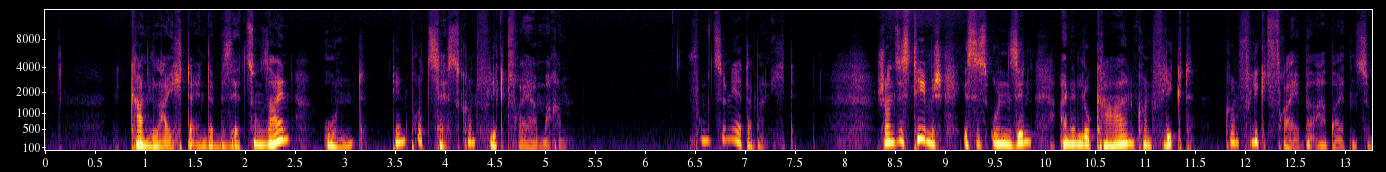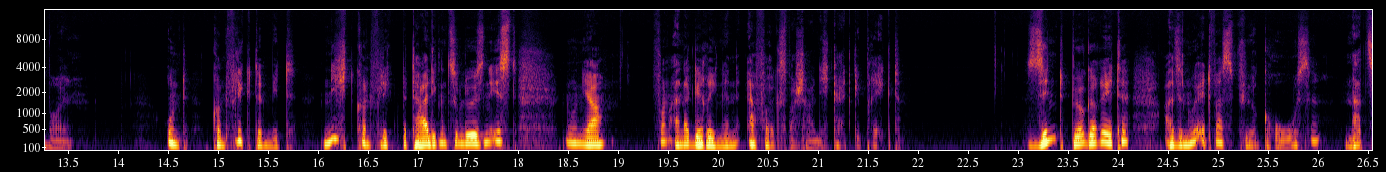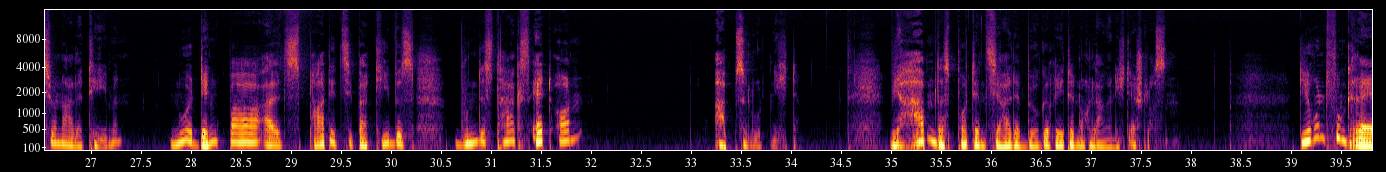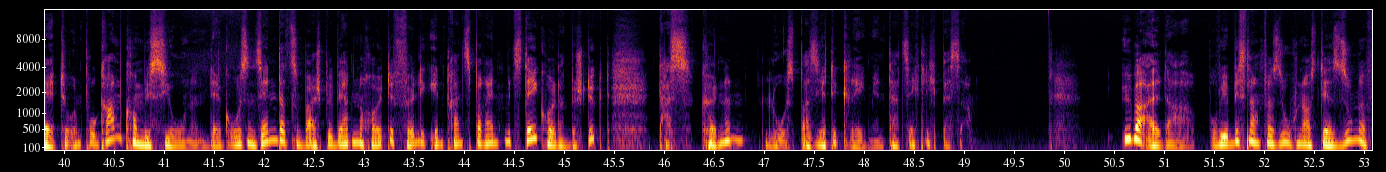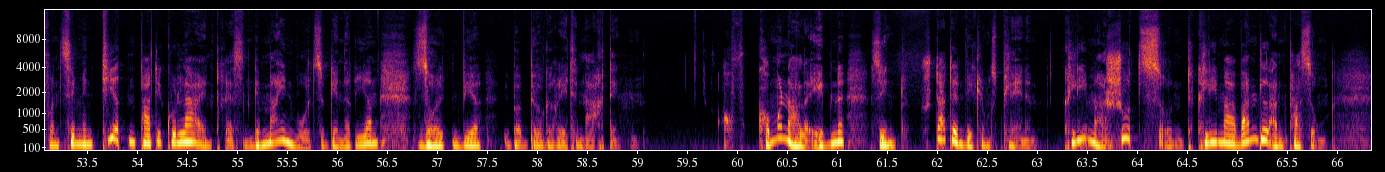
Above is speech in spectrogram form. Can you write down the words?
Kann leichter in der Besetzung sein und den Prozess konfliktfreier machen. Funktioniert aber nicht. Schon systemisch ist es Unsinn, einen lokalen Konflikt konfliktfrei bearbeiten zu wollen. Und Konflikte mit nicht Konfliktbeteiligen zu lösen ist, nun ja, von einer geringen Erfolgswahrscheinlichkeit geprägt. Sind Bürgerräte also nur etwas für große nationale Themen? Nur denkbar als partizipatives Bundestags-Add-on? Absolut nicht. Wir haben das Potenzial der Bürgerräte noch lange nicht erschlossen. Die Rundfunkräte und Programmkommissionen der großen Sender zum Beispiel werden heute völlig intransparent mit Stakeholdern bestückt. Das können losbasierte Gremien tatsächlich besser. Überall da, wo wir bislang versuchen, aus der Summe von zementierten Partikularinteressen Gemeinwohl zu generieren, sollten wir über Bürgerräte nachdenken. Auf kommunaler Ebene sind Stadtentwicklungspläne, Klimaschutz und Klimawandelanpassung,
